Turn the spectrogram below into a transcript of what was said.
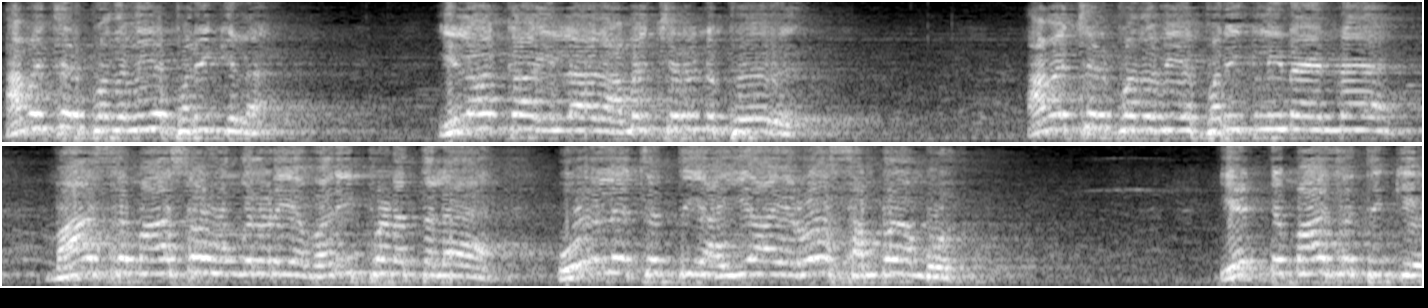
அமைச்சர் பதவியை பறிக்கல. இலாக்கா இல்லாத அமைச்சர்னு பேரு. அமைச்சர் பதவியை பறிக்கலினா என்ன? மாச மாசம் உங்களுடைய வரி பணத்துல ஒரு லட்சத்தி ஐயாயிரம் ரூபாய் சம்பளம் போதும் எட்டு மாசத்துக்கு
